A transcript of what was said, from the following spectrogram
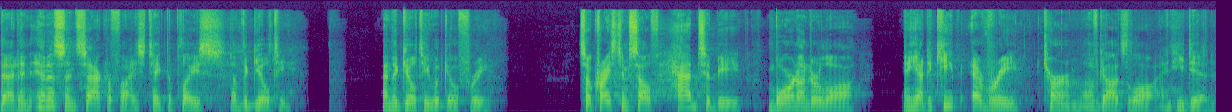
that an innocent sacrifice take the place of the guilty, and the guilty would go free. So Christ himself had to be born under law, and he had to keep every term of God's law, and he did.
